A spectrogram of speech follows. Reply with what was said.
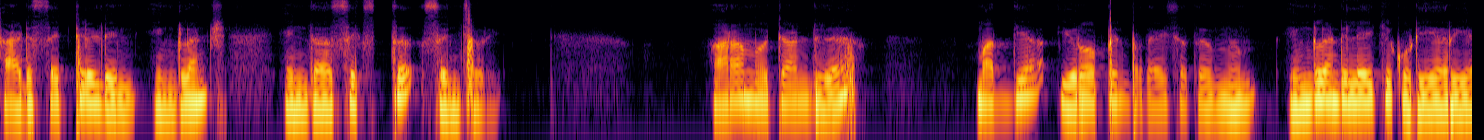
had settled in England in the sixth century ആറാം നൂറ്റാണ്ടിൽ മധ്യ യൂറോപ്യൻ പ്രദേശത്തു നിന്നും ഇംഗ്ലണ്ടിലേക്ക് കുടിയേറിയ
